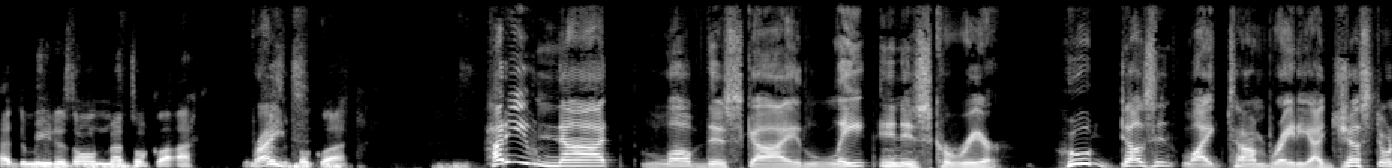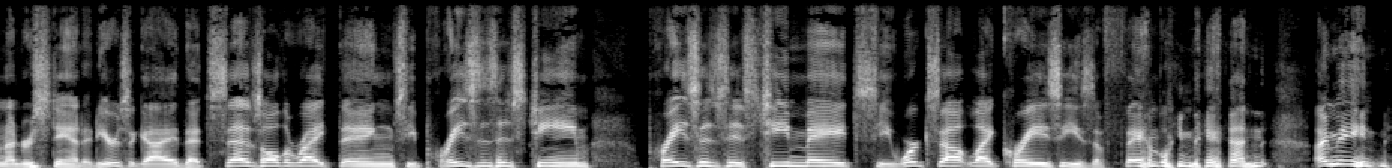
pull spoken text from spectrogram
had to meet his own mental clock, Right. physical clock. How do you not love this guy late in his career? Who doesn't like Tom Brady? I just don't understand it. Here's a guy that says all the right things. He praises his team, praises his teammates. He works out like crazy. He's a family man. I mean,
